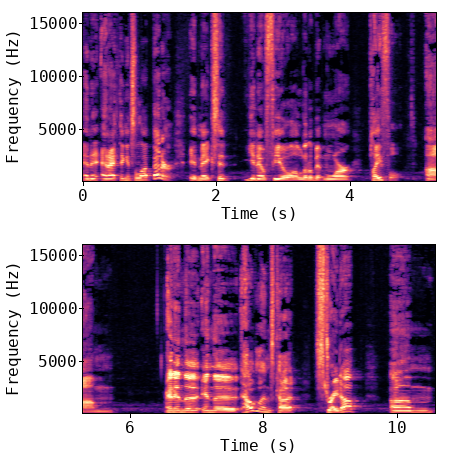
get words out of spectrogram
and it, and I think it's a lot better. It makes it you know, feel a little bit more playful. Um, and in the in the Helgeland's cut, straight up, um,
